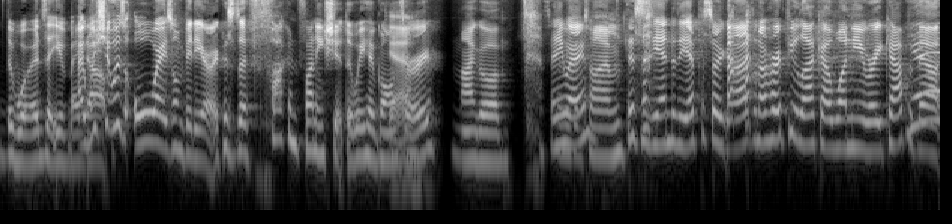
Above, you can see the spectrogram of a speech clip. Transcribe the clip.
the words that you've made I wish it was always on video because the fucking funny shit that we have gone Yeah. through. My god. been a anyway, time. this is the end of the episode, guys, and I hope you like our one year recap about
